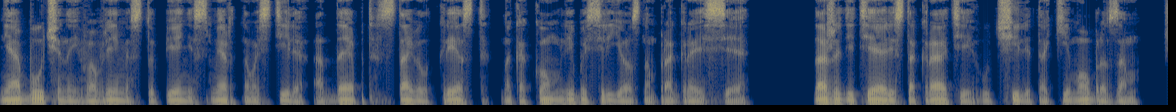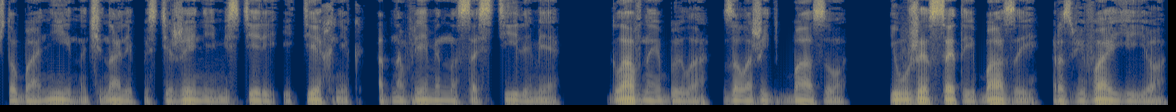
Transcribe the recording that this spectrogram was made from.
Необученный во время ступени смертного стиля адепт ставил крест на каком-либо серьезном прогрессе. Даже детей аристократии учили таким образом, чтобы они начинали постижение мистерий и техник одновременно со стилями. Главное было заложить базу, и уже с этой базой, развивая ее,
